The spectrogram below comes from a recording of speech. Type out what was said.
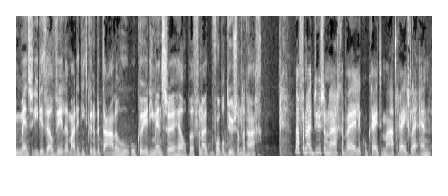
mensen die dit wel willen, maar dit niet kunnen betalen... Hoe, hoe kun je die mensen helpen vanuit bijvoorbeeld Duurzaam Den Haag? Nou, vanuit Duurzaam Haag hebben we hele concrete maatregelen. En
